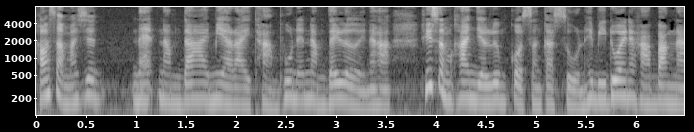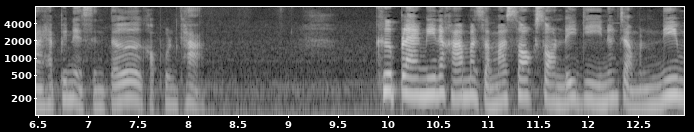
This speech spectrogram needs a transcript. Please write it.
เขาสามารถที่จะแนะนำได้มีอะไรถามผู้แนะนำได้เลยนะคะ ที่สำคัญอย่าลืมกดสังกัดศูนย์ให้บีด้วยนะคะ บางนา Happiness Center ขอบคุณค่ะ คือแปลงนี้นะคะมันสามารถซอกซอนได้ดี เนื่องจากมันนิ่ม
